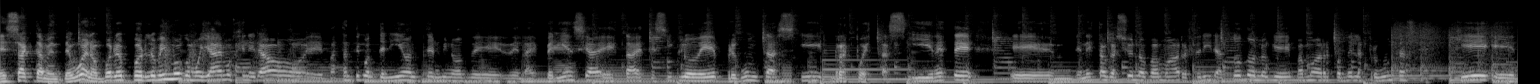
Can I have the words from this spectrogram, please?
Exactamente. Bueno, por, lo mismo, como ya hemos generado eh, bastante contenido en términos de, la experiencia, está este ciclo de preguntas y respuestas. Y en, este, eh, en esta ocasión nos vamos a referir a todo lo que vamos a responder las preguntas que... Eh,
